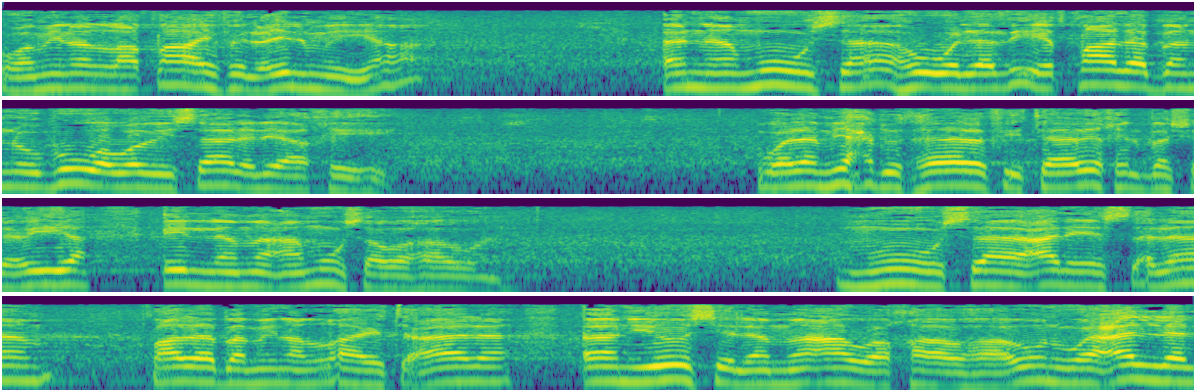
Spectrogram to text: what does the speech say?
ومن اللطائف العلمية أن موسى هو الذي طلب النبوة والرسالة لأخيه. ولم يحدث هذا في تاريخ البشرية إلا مع موسى وهارون. موسى عليه السلام طلب من الله تعالى أن يرسل معه أخاه هارون وعلل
